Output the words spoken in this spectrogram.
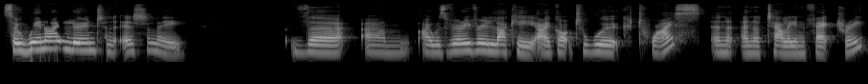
So when I learned in Italy, the um, I was very very lucky. I got to work twice in an Italian factory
